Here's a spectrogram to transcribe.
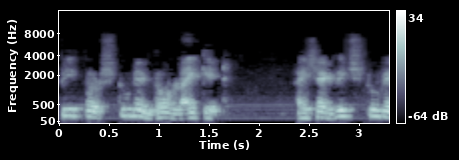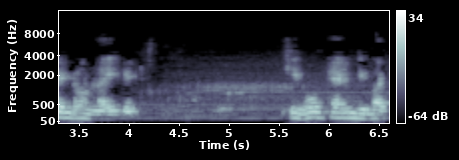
People, students don't like it. I said, which student don't like it? She won't tell me, but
